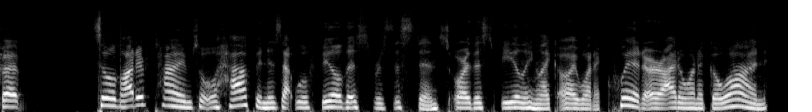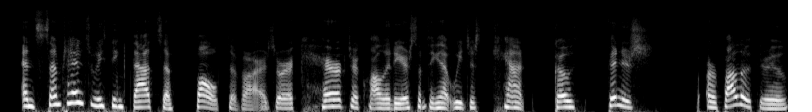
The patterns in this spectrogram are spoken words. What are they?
but so a lot of times what will happen is that we'll feel this resistance or this feeling like, oh, I want to quit or I don't want to go on. And sometimes we think that's a fault of ours or a character quality or something that we just can't go th- finish or follow through.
